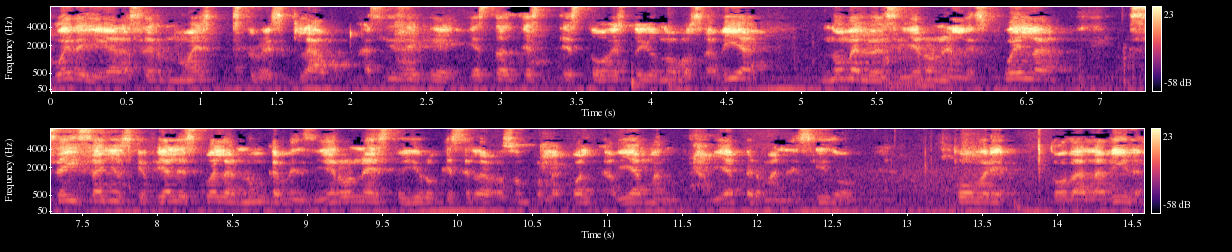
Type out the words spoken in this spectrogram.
puede llegar a ser nuestro esclavo. Así es de que esto, esto, yo no lo sabía, no me lo enseñaron en la escuela. Seis años que fui a la escuela nunca me enseñaron esto. Yo creo que esa es la razón por la cual había, había permanecido pobre toda la vida.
